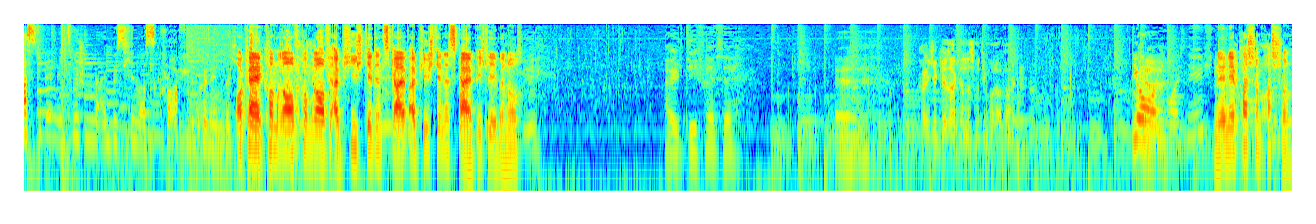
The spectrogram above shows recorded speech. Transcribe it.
Hast du denn inzwischen ein bisschen was craften können, Richard? Okay, komm rauf, komm rauf. IP steht in Skype, IP steht in Skype. Ich lebe noch. Halt die Fresse. Äh, Kann ich ja gesagt, dann lassen wir die mal alleine. Ne? Ja, Ja. ich weiß nicht. Nee, nee, passt schon, passt schon.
